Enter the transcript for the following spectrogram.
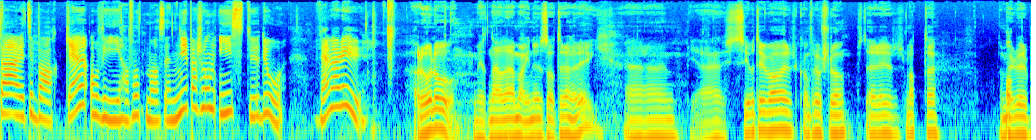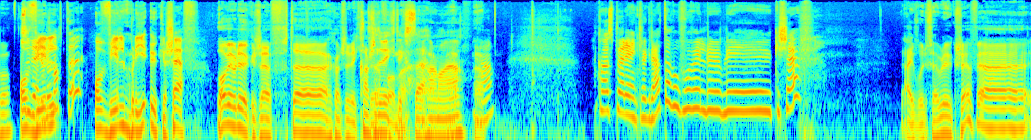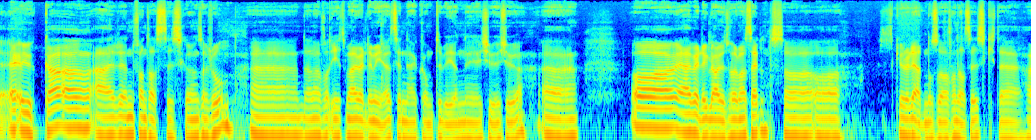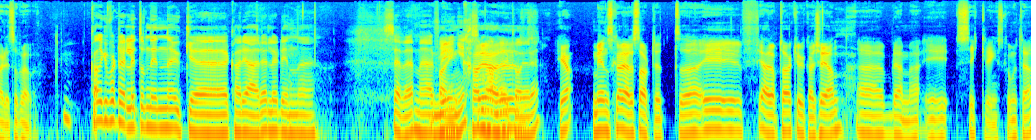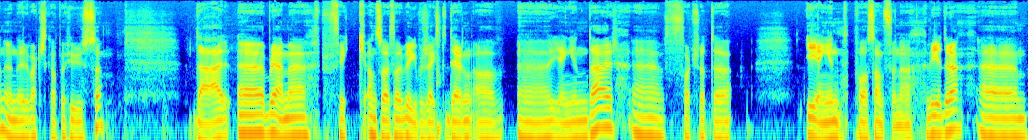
Da er vi tilbake, og vi har fått med oss en ny person i studio. Hvem er du? Hallo, hallo. Mitt navn er Magnus Otter Rønnevig. Eh, Jeg er 27 år, kommer fra Oslo, studerer matte. Hva lurer på? Og vil, og vil bli ukesjef. Og vi blir ukesjef. Det er kanskje viktig Kanskje det viktigste her nå, ja. Ja. Kan jeg spørre enkelt og greit, da, hvorfor vil du bli ukesjef? Nei, hvorfor jeg ble ukesjef? Uka er en fantastisk organisasjon. Eh, den har gitt meg veldig mye siden jeg kom til byen i 2020. Eh, og jeg er veldig glad ut for meg selv, så å skulle lede noe så fantastisk, det har jeg lyst til å prøve. Kan du ikke fortelle litt om din ukekarriere, eller din eh, CV med erfaringer Min som har med karriere-? Ja. Min karriere startet i fjerde opptak uka 21. Jeg ble med i sikringskomiteen under vertskapet Huset. Der eh, ble jeg med, fikk ansvar for byggeprosjektdelen av eh, gjengen der. Uh, fortsatte i gjengen på Samfunnet videre. Eh,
